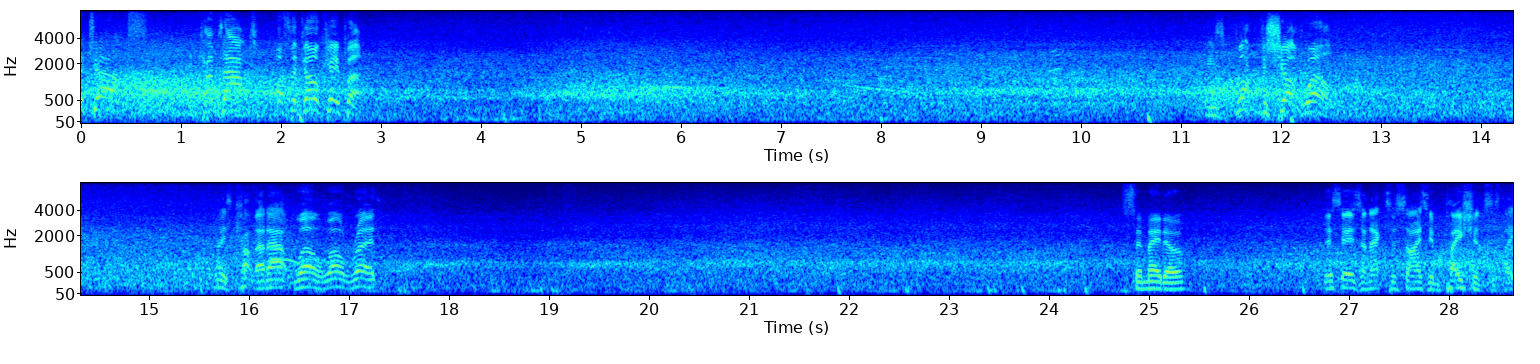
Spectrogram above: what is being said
A chance. It comes out off the goalkeeper. He's blocked the shot well. Oh, he's cut that out well, well read. Semedo. This is an exercise in patience as they...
